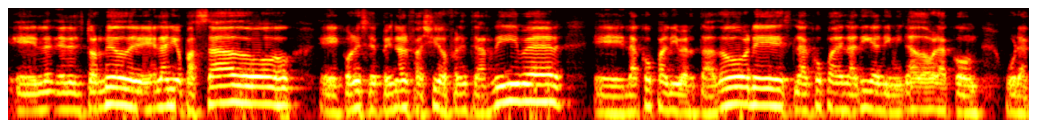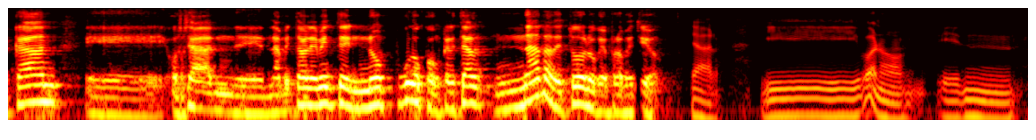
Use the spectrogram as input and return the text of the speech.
El, torneo del año pasado, eh, con ese penal fallido frente a River, eh, la Copa Libertadores, la Copa de la Liga eliminada ahora con Huracán. Eh, o sea, lamentablemente no pudo concretar nada de todo lo que prometió. Claro. Y bueno, en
